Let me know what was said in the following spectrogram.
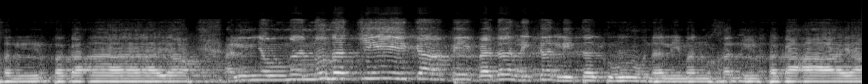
খালফাকা আয়া। আল ইয়াওমা নুনাজ্জিকা বিবাদানিকা লিতাকুনা লিমান খালফাকা আয়া।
